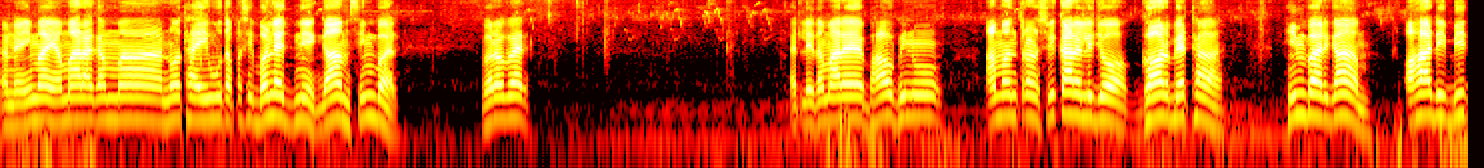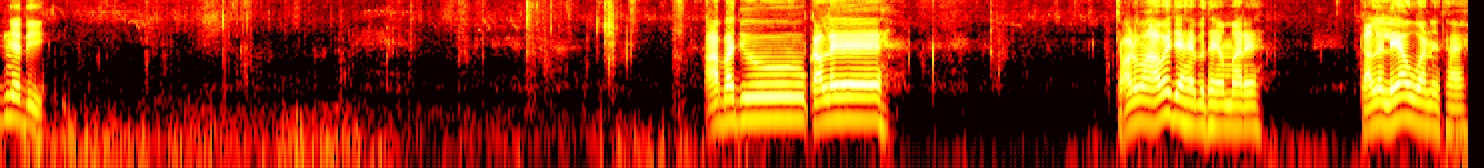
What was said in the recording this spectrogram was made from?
અને એમાંય અમારા ગામમાં ન થાય એવું તો પછી બને જ નહીં. ગામ સિમ્બર. બરોબર? એટલે તમારે ભાવભીનું આમંત્રણ સ્વીકારી લીજો. ઘર બેઠા. હિમ્બર ગામ. અહાડી બીજ નદી. આ બાજુ કાલે ઝાડવા આવે છે બધા અમારે. કાલે લઈ આવવાને થાય.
